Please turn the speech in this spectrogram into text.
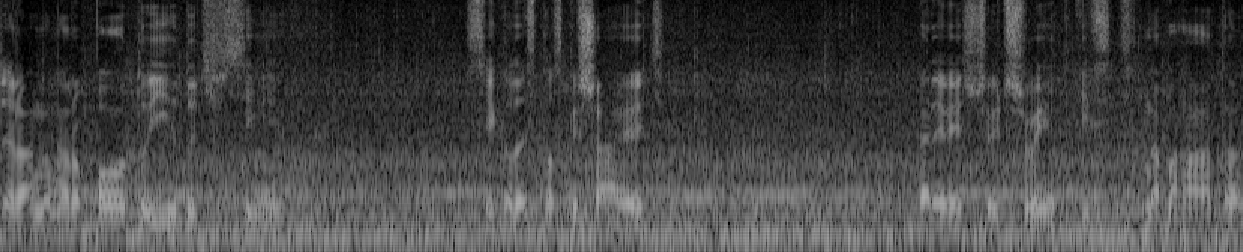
Люди рано на роботу їдуть всі. Всі кудись поспішають. Перевищують швидкість набагато.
